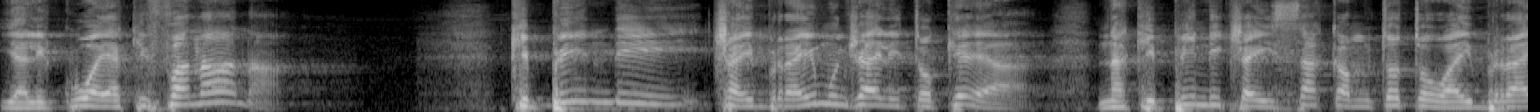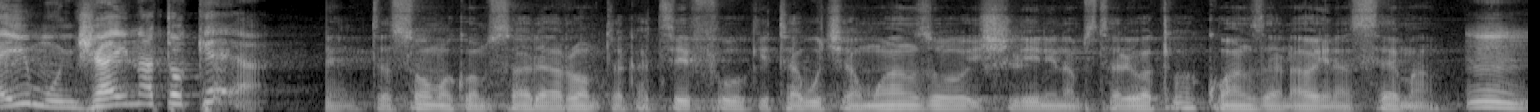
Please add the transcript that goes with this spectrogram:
yalikuwa yakifanana Kipindi cha Ibrahimu njaa ilitokea na kipindi cha Isaka mtoto wa Ibrahimu njaa inatokea. Nitasoma kwa msaada wa Roho Mtakatifu kitabu cha Mwanzo ishirini na mstari wake wa kwanza, nayo inasema Mm.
